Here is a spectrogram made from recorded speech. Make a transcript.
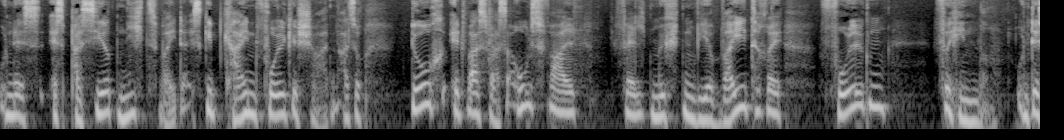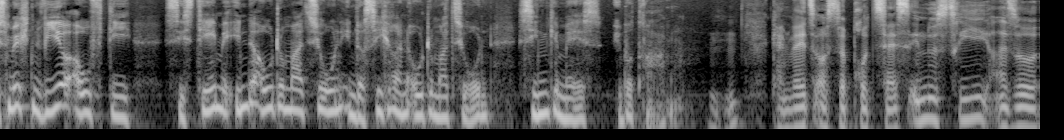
und es, es passiert nichts weiter. Es gibt keinen Folgeschaden. Also durch etwas, was ausfällt, möchten wir weitere Folgen verhindern. Und das möchten wir auf die Systeme in der Automation, in der sicheren Automation sinngemäß übertragen. Mhm. Kennen wir jetzt aus der Prozessindustrie? Also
